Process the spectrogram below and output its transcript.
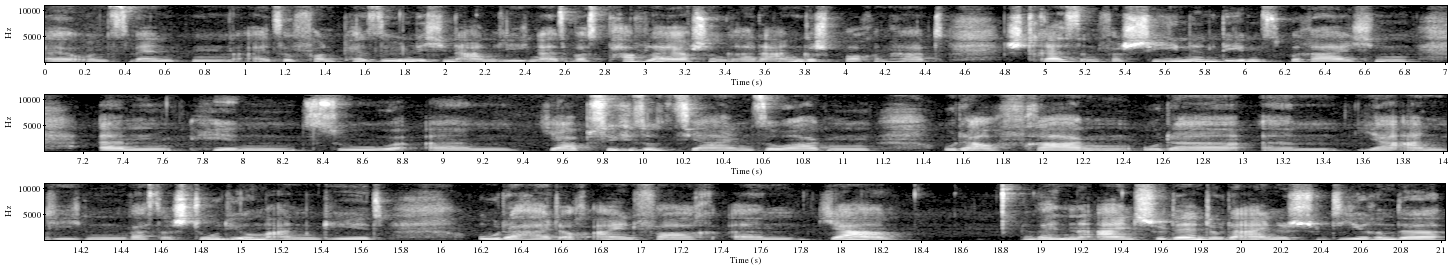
äh, uns wenden. Also von persönlichen Anliegen, also was Pavla ja schon gerade angesprochen hat, Stress in verschiedenen Lebensbereichen ähm, hin zu ähm, ja, psychosozialen Sorgen oder auch Fragen oder ähm, ja, Anliegen, was das Studium angeht oder halt auch einfach, ähm, ja, wenn ein Student oder eine Studierende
